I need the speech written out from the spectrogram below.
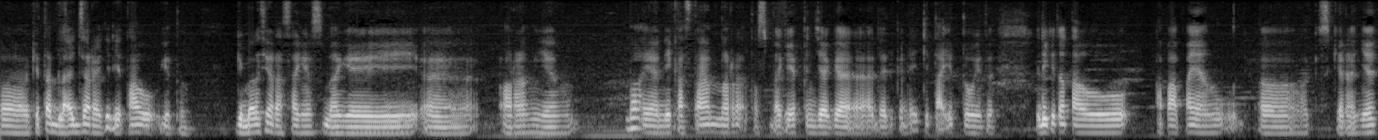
uh, kita belajar ya jadi tahu gitu. Gimana sih rasanya sebagai uh, orang yang melayani customer atau sebagai penjaga dari kedai kita itu itu jadi kita tahu apa-apa yang uh, sekiranya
